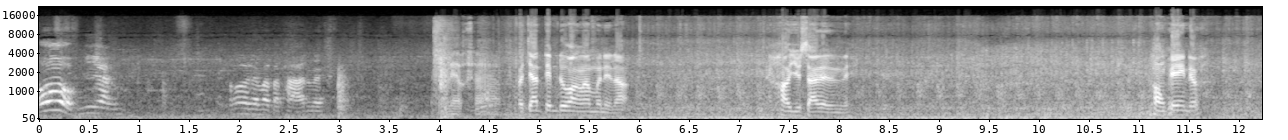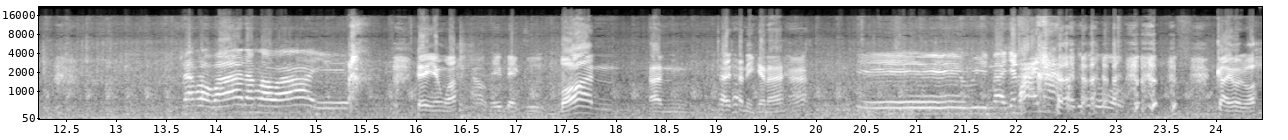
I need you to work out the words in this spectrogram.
โอ้เมียงโอ้ได้มาตรฐานเลยแล้วครับประจันเต็มดวงแล้วมันนี่เนาะเฮาอยู่ซ้ายเลยนี่ห้องเพลงเดูดังเราวะดังเราวะเย่เพลงยังวะเอาเพลงแบกคืนบอลอันไททานิกกันนะฮะเอวีนาจะถ่ายหน้าไปดูไกลหมดวะ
